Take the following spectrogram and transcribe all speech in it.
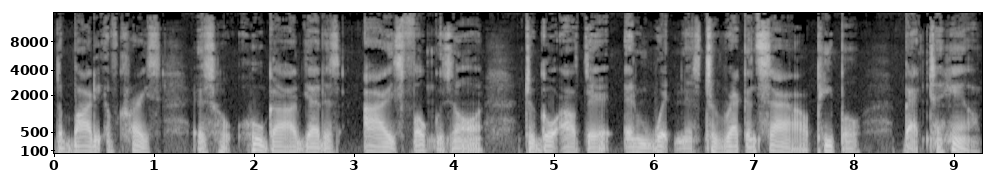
The body of Christ is who, who God got his eyes focused on to go out there and witness, to reconcile people back to him.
